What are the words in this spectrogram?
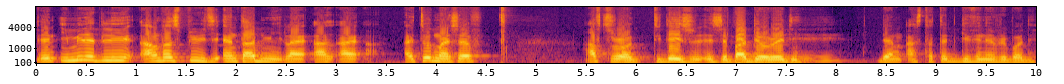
Then immediately another spirit entered me. Like I, I, I told myself, after all, today is, is a bad day already. Yeah. Then I started giving everybody.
